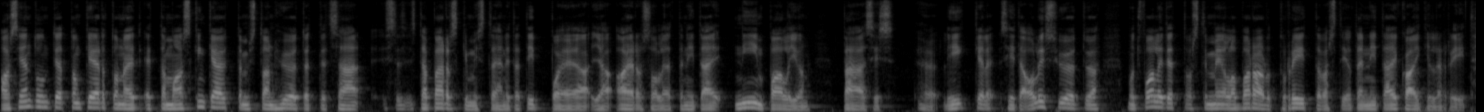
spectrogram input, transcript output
asiantuntijat on kertoneet, että maskin käyttämistä on hyöty, että sä, sitä pärskimistä ja niitä tippoja ja, ja aerosoleja, että niitä ei niin paljon pääsisi liikkeelle, siitä olisi hyötyä, mutta valitettavasti me ei olla varauduttu riittävästi, joten niitä ei kaikille riitä.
